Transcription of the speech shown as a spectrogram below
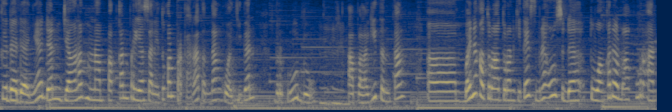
ke dadanya dan janganlah menampakkan perhiasan itu kan perkara tentang kewajiban berkerudung Mm-mm. apalagi tentang em, banyak aturan-aturan kita yang sebenarnya Allah sudah tuangkan dalam Al-Quran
